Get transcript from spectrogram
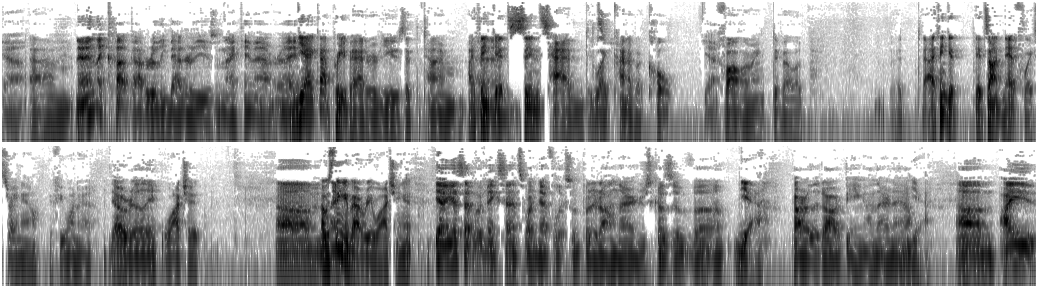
Yeah. Um, now, in the cut got really bad reviews when that came out, right? yeah, it got pretty bad reviews at the time. I think And it's since had like kind of a cult Yeah. following develop. But I think it it's on Netflix right now. If you want to Oh, really? watch it, Um, I was thinking about rewatching it. Yeah, I guess that would make sense why Netflix would put it on there, just because of uh, Yeah, Power of the Dog being on there now. yeah. Um, I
